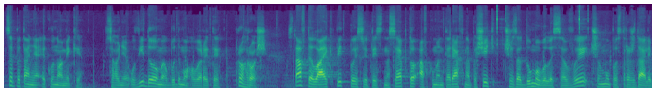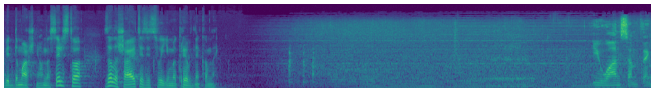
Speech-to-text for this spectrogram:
це питання економіки? Сьогодні у відео ми будемо говорити про гроші. Ставте лайк, підписуйтесь на септо, а в коментарях напишіть, чи задумувалися ви, чому постраждалі від домашнього насильства залишаються зі своїми кривдниками. You want something.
